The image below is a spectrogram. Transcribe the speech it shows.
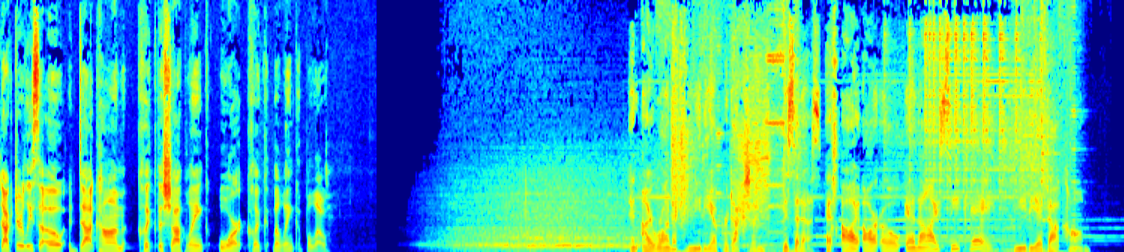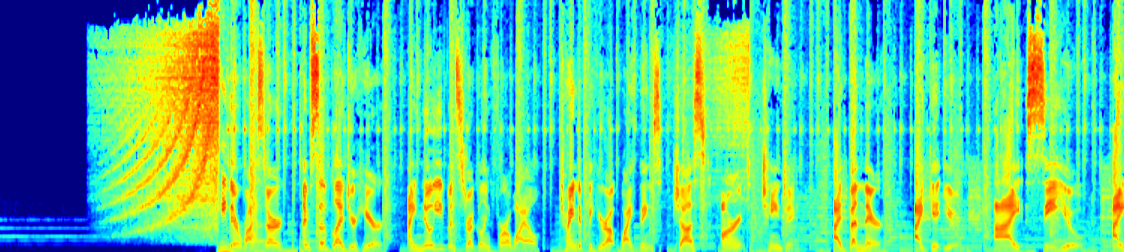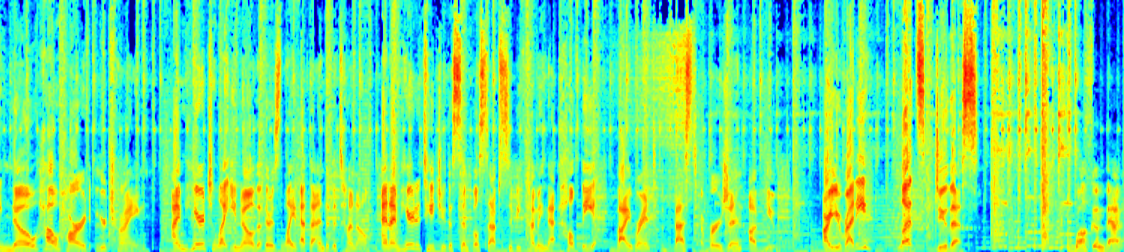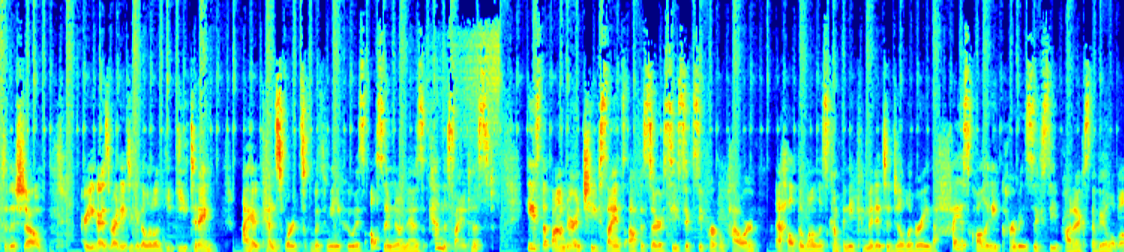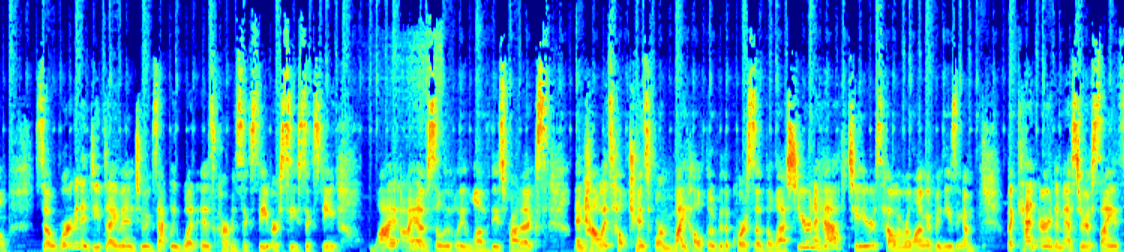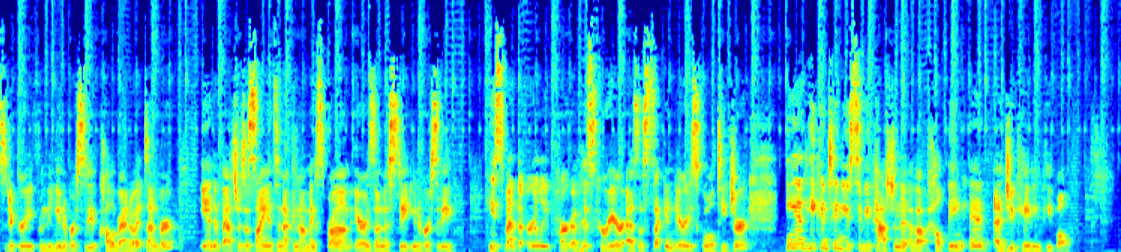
drlisao.com, click the shop link or click the link below. An ironic media production. Visit us at ironick media.com. Hey there, Rockstar. I'm so glad you're here. I know you've been struggling for a while, trying to figure out why things just aren't changing. I've been there. I get you. I see you. I know how hard you're trying. I'm here to let you know that there's light at the end of the tunnel, and I'm here to teach you the simple steps to becoming that healthy, vibrant, best version of you. Are you ready? Let's do this. Welcome back to the show. Are you guys ready to get a little geeky today? I have Ken Swartz with me, who is also known as Ken the Scientist. He's the founder and chief science officer of C60 Purple Power, a health and wellness company committed to delivering the highest quality carbon 60 products available. So, we're going to deep dive into exactly what is carbon 60 or C60, why I absolutely love these products, and how it's helped transform my health over the course of the last year and a half, two years, however long I've been using them. But Ken earned a Master of Science degree from the University of Colorado at Denver and a Bachelor's of Science in Economics from Arizona State University. He spent the early part of his career as a secondary school teacher, and he continues to be passionate about helping and educating people.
